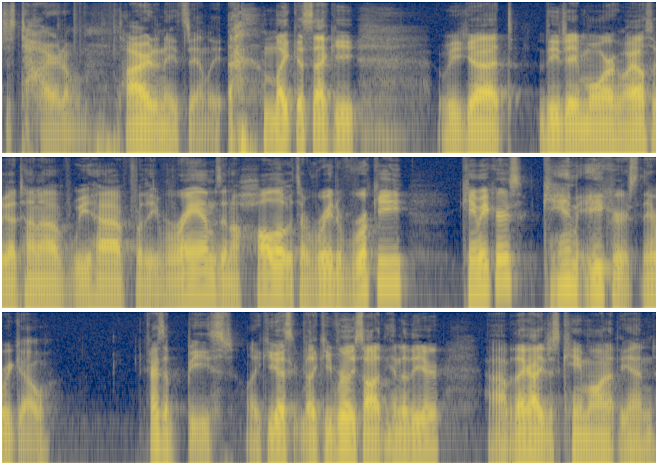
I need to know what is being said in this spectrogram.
Just tired of them. Tired of Nate Stanley. Mike Gesicki. We got DJ Moore, who I also got a ton of. We have for the Rams and a hollow. It's a rated rookie. Cam Akers? Cam Akers. There we go. guy's a beast. Like you guys like you really saw it at the end of the year. Uh, but that guy just came on at the end.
